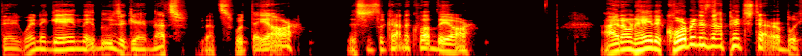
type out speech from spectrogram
They win a game, they lose a game. That's that's what they are. This is the kind of club they are. I don't hate it. Corbin is not pitched terribly.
